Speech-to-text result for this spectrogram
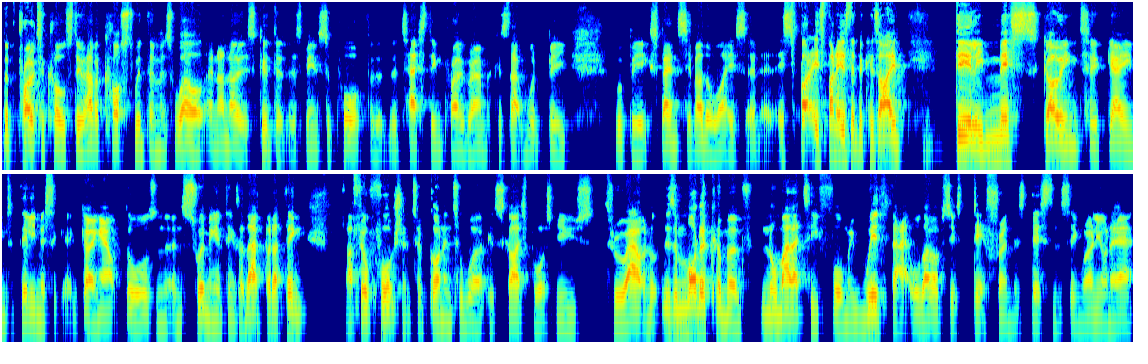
the protocols do have a cost with them as well. And I know it's good that there's been support for the, the testing program because that would be would be expensive otherwise. And it's it's funny, isn't it? Because I dearly miss going to games, dearly miss going outdoors and, and swimming and things like that. But I think I feel fortunate to have gone into work at Sky Sports News throughout. And there's a modicum of normality for me with that, although obviously it's different. There's distancing. We're only on air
